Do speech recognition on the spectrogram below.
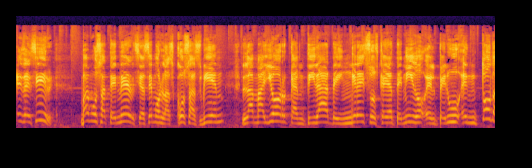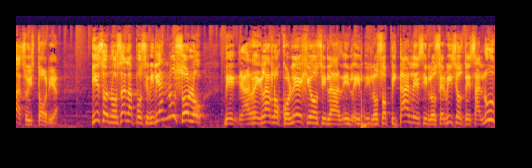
Es decir, vamos a tener, si hacemos las cosas bien, la mayor cantidad de ingresos que haya tenido el Perú en toda su historia. Y eso nos da la posibilidad no solo de arreglar los colegios y, los hospitales y los servicios de salud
